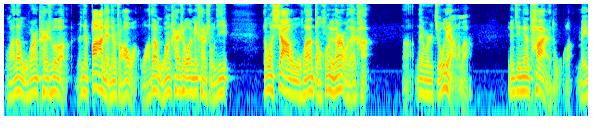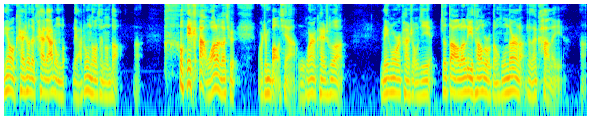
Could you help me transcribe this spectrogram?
我还在五环开车呢，人家八点就找我，我在五环开车，我也没看手机，等我下了五环，等红绿灯我再看，啊，那会儿是九点了吧，因为今天太堵了，每天我开车得开俩钟头，俩钟头才能到，啊，我一看，我勒个去，我真抱歉啊，五环上开车。没工夫看手机，这到了立汤路等红灯了，这才看了一眼啊，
